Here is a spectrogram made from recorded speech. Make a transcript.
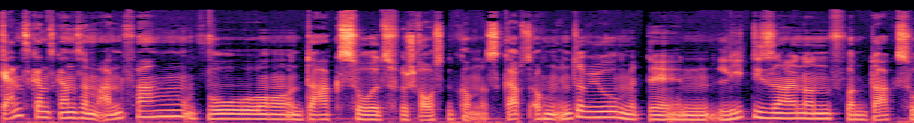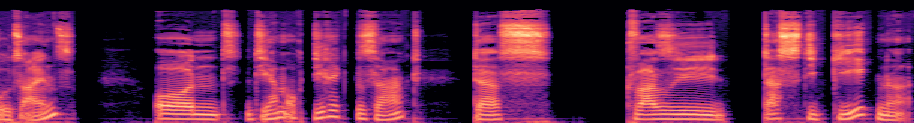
ganz, ganz, ganz am Anfang, wo Dark Souls frisch rausgekommen ist, gab es auch ein Interview mit den Lead-Designern von Dark Souls 1. Und die haben auch direkt gesagt, dass quasi dass die Gegner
